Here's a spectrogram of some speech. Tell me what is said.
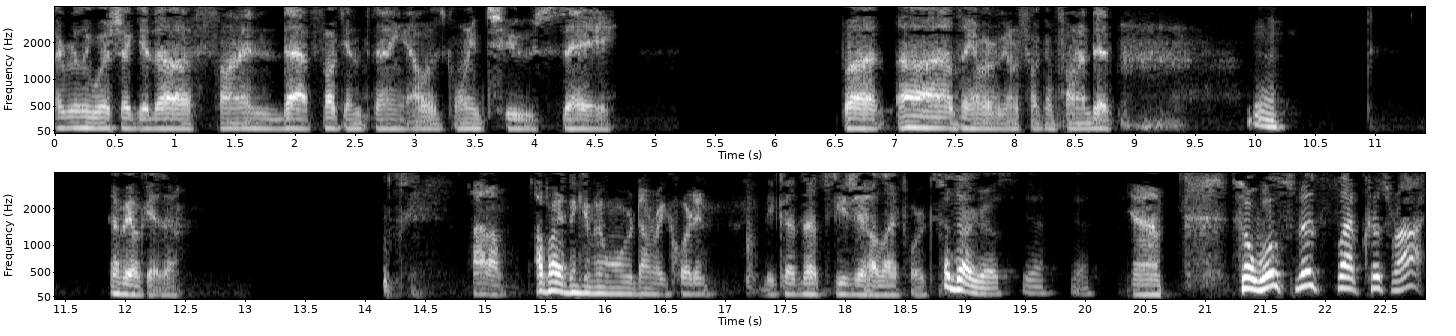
I really wish I could uh find that fucking thing I was going to say. But uh, I don't think I'm ever gonna fucking find it. Yeah. That'll be okay though. I don't. I'll probably think of it when we're done recording because that's usually how life works. That's how it goes. Yeah. Yeah. Yeah. So Will Smith slapped Chris Rock.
